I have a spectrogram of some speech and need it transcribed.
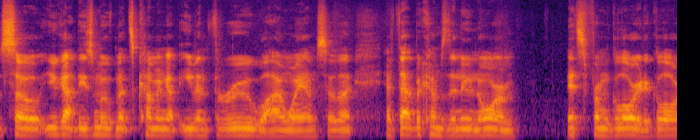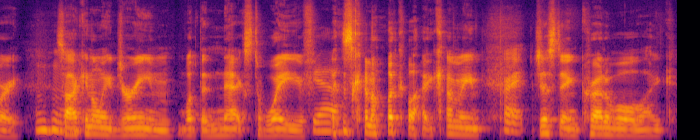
so you got these movements coming up even through YWAM. So that if that becomes the new norm, it's from glory to glory. Mm-hmm. So I can only dream what the next wave Yeah. is going to look like. I mean, Right. just incredible, like,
